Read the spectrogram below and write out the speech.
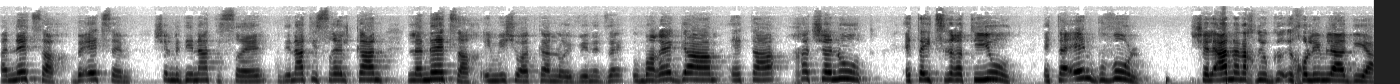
הנצח בעצם של מדינת ישראל. מדינת ישראל כאן לנצח, אם מישהו עד כאן לא הבין את זה. הוא מראה גם את החדשנות, את היצירתיות, את האין גבול של לאן אנחנו יכולים להגיע.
